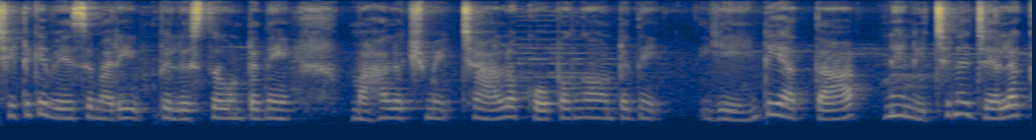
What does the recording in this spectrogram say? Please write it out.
చిటికి వేసి మరీ పిలుస్తూ ఉంటుంది మహాలక్ష్మి చాలా కోపంగా ఉంటుంది. ఏంటి అత్త? నేను ఇచ్చిన జలక్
